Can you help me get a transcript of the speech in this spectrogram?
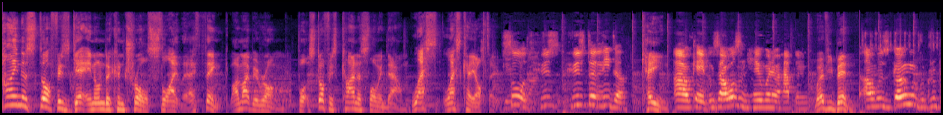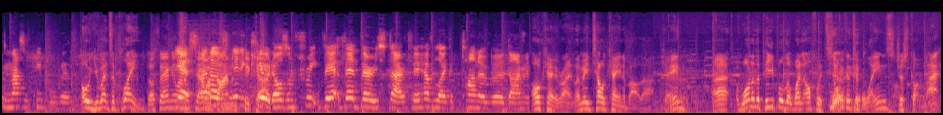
Kind of stuff is getting under control slightly, I think. I might be wrong, but stuff is kind of slowing down. Less less chaotic. Sword, who's who's the leader? Kane, Ah, okay, because I wasn't here when it happened. where have you been? I was going with a group of massive people with. Oh, you went to plane. Does anyone Yes, have and a I was diamond nearly pickaxe? killed. I was on three. They're, they're very stacked. They have like a ton of uh, diamonds. Okay, right. Let me tell Kane about that. Kane, uh, one of the people that went off with Yeah, soccer to okay. plains just got back.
